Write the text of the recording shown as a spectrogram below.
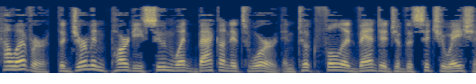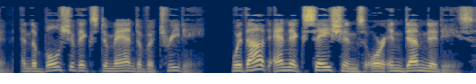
However, the German party soon went back on its word and took full advantage of the situation, and the Bolsheviks' demand of a treaty, "...without annexations or indemnities,"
